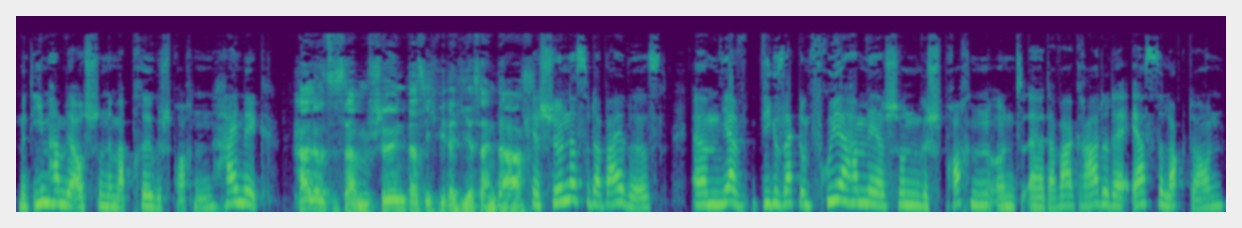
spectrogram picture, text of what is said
Mit ihm haben wir auch schon im April gesprochen. Hi Nick. Hallo zusammen, schön, dass ich wieder hier sein darf. Ja, schön, dass du dabei bist. Ähm, ja, wie gesagt, im Frühjahr haben wir ja schon gesprochen und äh, da war gerade der erste Lockdown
